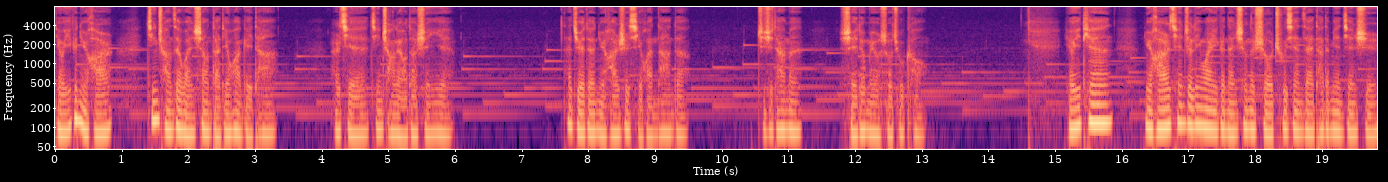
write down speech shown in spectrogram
有一个女孩，经常在晚上打电话给他，而且经常聊到深夜。他觉得女孩是喜欢他的，只是他们谁都没有说出口。有一天，女孩牵着另外一个男生的手出现在他的面前时，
